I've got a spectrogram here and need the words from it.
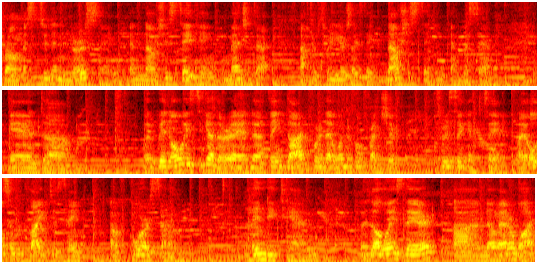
from a student in nursing and now she's taking, imagine that, after three years I think, now she's taking MSN. And uh, we've been always together and uh, thank God for that wonderful friendship thick and thin. I also would like to thank, of course, um, Lindy Tan, who's always there, uh, no matter what,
